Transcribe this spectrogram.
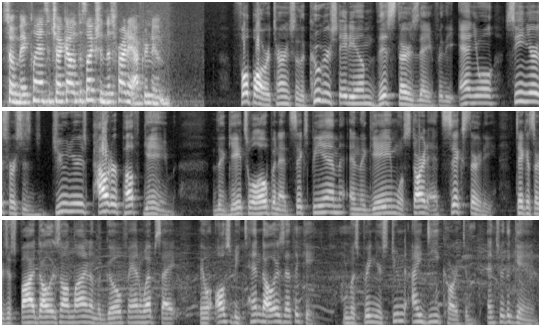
So make plans to check out the selection this Friday afternoon. Football returns to the Cougar Stadium this Thursday for the annual Seniors versus Juniors Powder Puff game. The gates will open at 6 p.m. and the game will start at 6.30. Tickets are just $5 online on the GoFan website. They will also be $10 at the gate. You must bring your student ID card to enter the game.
